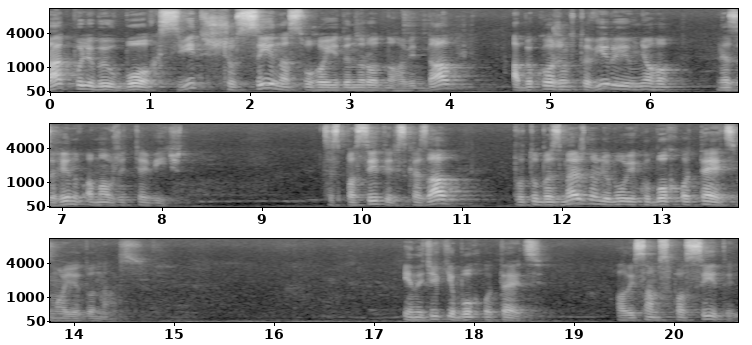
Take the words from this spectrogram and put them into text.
Так полюбив Бог світ, що Сина свого єдинородного віддав, аби кожен, хто вірує в нього, не загинув, а мав життя вічне. Це Спаситель сказав про ту безмежну любов, яку Бог Отець має до нас. І не тільки Бог Отець, але й сам Спаситель,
